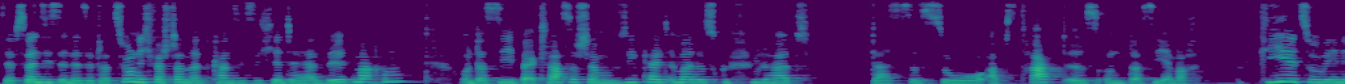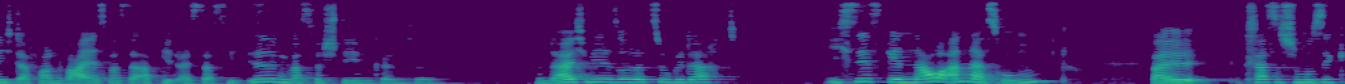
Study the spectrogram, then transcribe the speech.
selbst wenn sie es in der Situation nicht verstanden hat, kann sie sich hinterher ein Bild machen. Und dass sie bei klassischer Musik halt immer das Gefühl hat, dass es so abstrakt ist und dass sie einfach viel zu wenig davon weiß, was da abgeht, als dass sie irgendwas verstehen könnte. Und da habe ich mir so dazu gedacht, ich sehe es genau andersrum, weil klassische Musik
